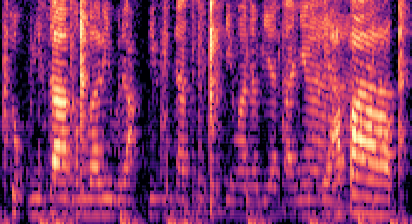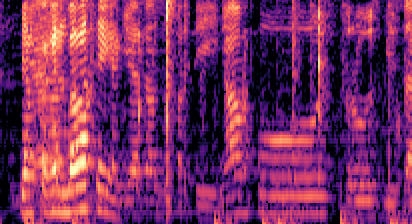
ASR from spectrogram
untuk bisa kembali beraktivitas seperti mana biasanya ya apa yang Ya, pengen banget nih kegiatan seperti ngampus terus bisa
